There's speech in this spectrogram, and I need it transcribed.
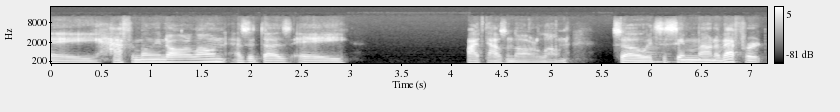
a half a million dollar loan as it does a $5,000 loan. So it's the same amount of effort,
